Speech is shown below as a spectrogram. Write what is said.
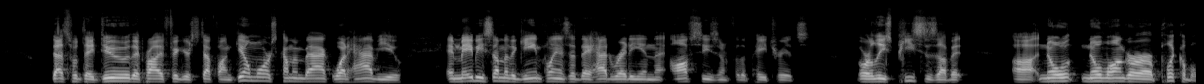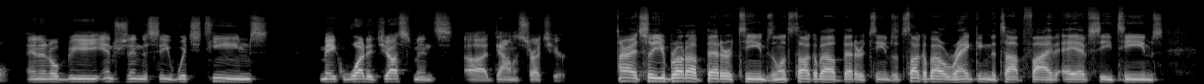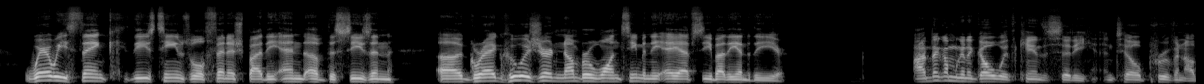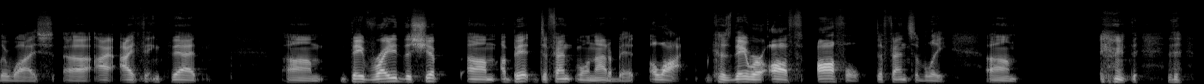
that's what they do. They probably figure Stephon Gilmore's coming back, what have you. And maybe some of the game plans that they had ready in the offseason for the Patriots, or at least pieces of it, uh, no no longer are applicable. And it'll be interesting to see which teams make what adjustments uh, down the stretch here. All right, so you brought up better teams, and let's talk about better teams. Let's talk about ranking the top five AFC teams, where we think these teams will finish by the end of the season. Uh, Greg, who is your number one team in the AFC by the end of the year? I think I'm going to go with Kansas City until proven otherwise. Uh, I, I, think that um, they've righted the ship um, a bit. Defend well, not a bit, a lot because they were off awful defensively. Um,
